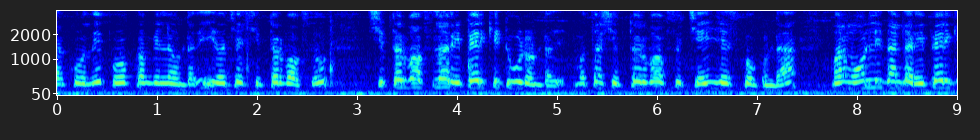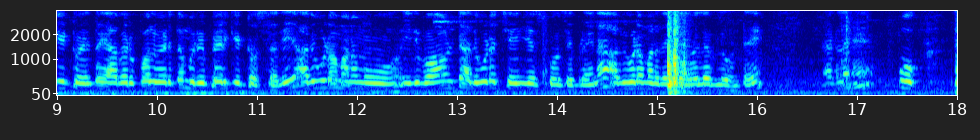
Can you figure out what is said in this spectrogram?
తక్కువ ఉంది పోప్ కంపెనీలో ఉంటుంది. ఇది వచ్చేసి షిఫ్టర్ బాక్స్ షిఫ్టర్ బాక్స్లో రిపేర్ కిట్ కూడా ఉంటుంది. మొత్తం షిఫ్టర్ బాక్స్ చేంజ్ చేసుకోకుండా మనం ఓన్లీ దాంట్లో రిపేర్ కిట్ ఎంత? యాభై రూపాయలు పెడితే రిపేర్ కిట్ వస్తుంది. అది కూడా మనము ఇది బాగుంటే అది కూడా చేంజ్ చేసుకోవచ్చు ఎప్పుడైనా. అవి కూడా మన దగ్గర అవైలబుల్ ఉంటాయి. అట్లనే పోక్.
